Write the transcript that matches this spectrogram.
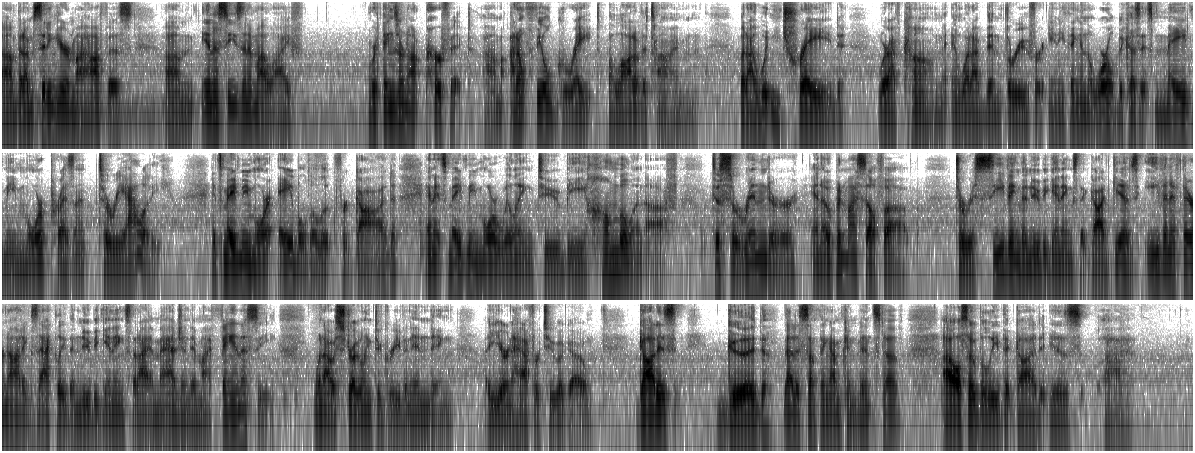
Um, but I'm sitting here in my office um, in a season in my life where things are not perfect. Um, I don't feel great a lot of the time, but I wouldn't trade where I've come and what I've been through for anything in the world because it's made me more present to reality. It's made me more able to look for God, and it's made me more willing to be humble enough to surrender and open myself up to receiving the new beginnings that God gives, even if they're not exactly the new beginnings that I imagined in my fantasy when I was struggling to grieve an ending a year and a half or two ago. God is good. That is something I'm convinced of. I also believe that God is uh,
